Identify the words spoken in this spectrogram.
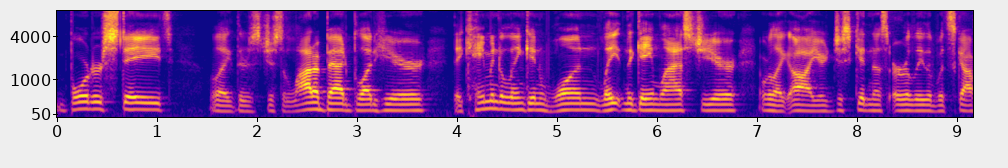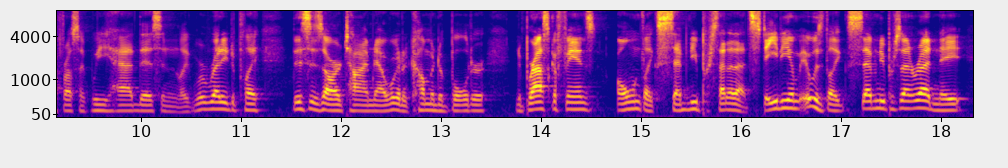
border state. Like, there's just a lot of bad blood here. They came into Lincoln, won late in the game last year, and we're like, oh, you're just getting us early with Scott Frost. Like, we had this, and like, we're ready to play. This is our time now. We're going to come into Boulder. Nebraska fans owned like 70% of that stadium. It was like 70% red, and Nate.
